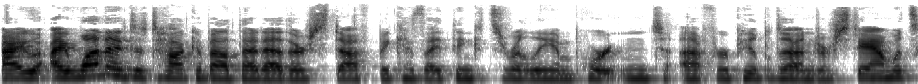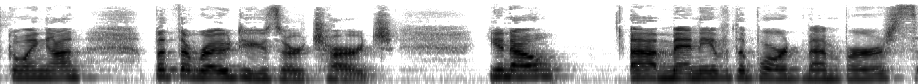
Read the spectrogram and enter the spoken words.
I, I, wanted to talk about that other stuff because I think it's really important uh, for people to understand what's going on. But the road user charge, you know, uh, many of the board members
